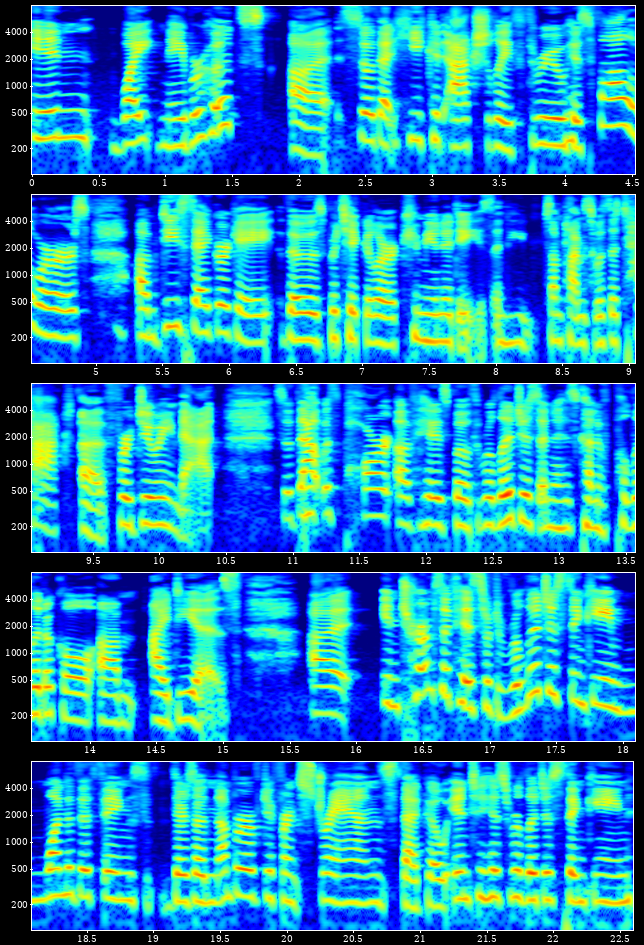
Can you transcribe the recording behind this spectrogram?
in white neighborhoods uh, so that he could actually, through his followers, um, desegregate those particular communities. And he sometimes was attacked uh, for doing that. So that was part of his both religious and his kind of political um, ideas. Uh, in terms of his sort of religious thinking, one of the things, there's a number of different strands that go into his religious thinking.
